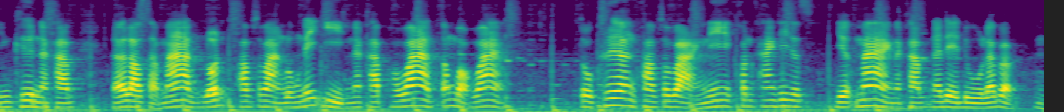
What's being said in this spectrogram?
ยิ่งขึ้นนะครับ แล้วเราสามารถลดความสว่างลงได้อีกนะครับ เพราะว่าต้องบอกว่าตัวเครื่องความสว่างนี่ค่อนข้างที่จะเยอะมากนะครับนาเดย์ดูแล้วแบบ อื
